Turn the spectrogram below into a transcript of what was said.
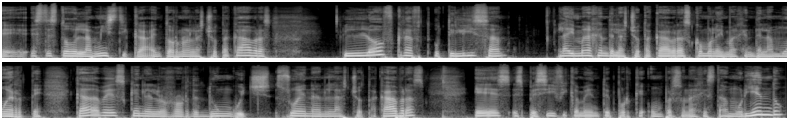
Eh, esta es toda la mística en torno a las chotacabras. Lovecraft utiliza la imagen de las chotacabras como la imagen de la muerte. Cada vez que en el horror de Dunwich suenan las chotacabras, es específicamente porque un personaje está muriendo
